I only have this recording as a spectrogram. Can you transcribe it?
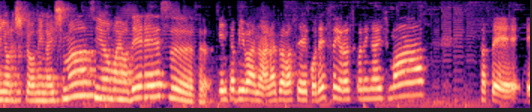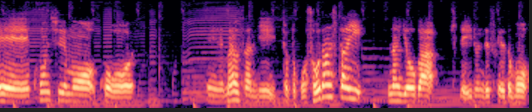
さんよろしくお願いします。よまよです。インタビュアーの穴澤聖子です。よろしくお願いします。さて、えー、今週も、こう、えー、まよさんにちょっとこう相談したい内容が来ているんですけれども、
